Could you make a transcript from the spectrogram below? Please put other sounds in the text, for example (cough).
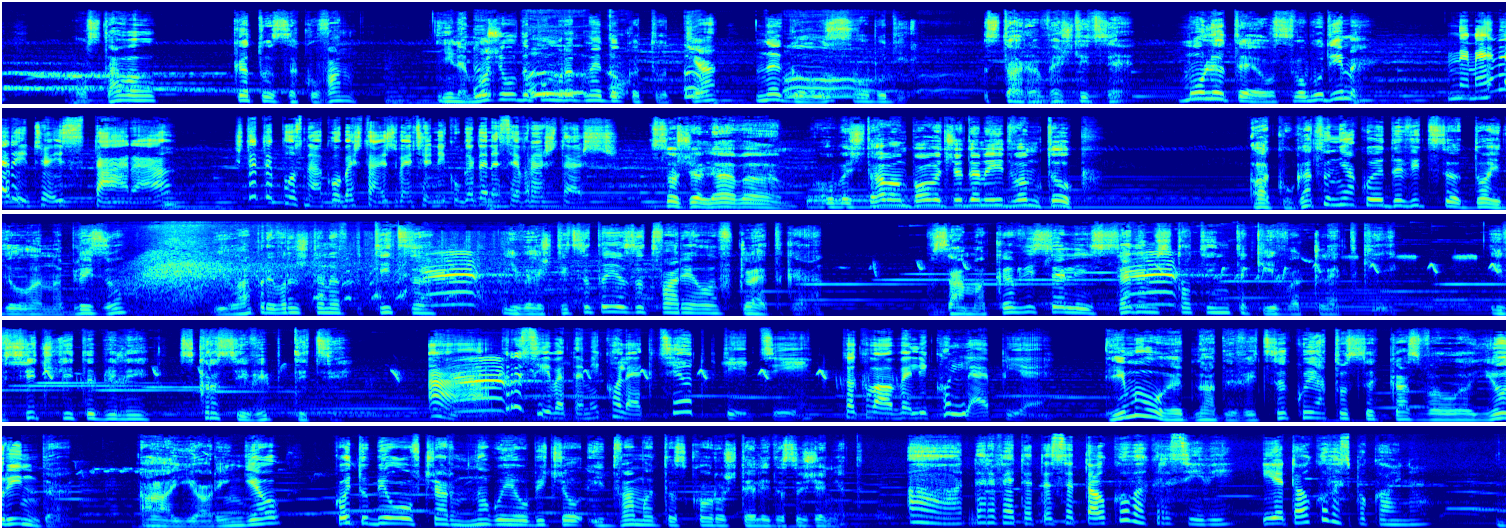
оставал като закован и не можел да помръдне, докато тя не го освободи. Стара вещице, моля те, освободи ме! Не ме наричай стара. Ще те пусна, ако обещаеш вече никога да не се връщаш. Съжалявам. Обещавам повече да не идвам тук. А когато някоя девица дойдела наблизо, била превръщана в птица и вещицата я затваряла в клетка. В замъка висели 700 такива клетки. И всичките били с красиви птици. А, красивата ми колекция от птици. Какво великолепие! Имало една девица, която се казвала Йоринда, а Йорингел, който бил овчар, много я обичал и двамата скоро щели да се женят. А, дърветата са толкова красиви и е толкова спокойно.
